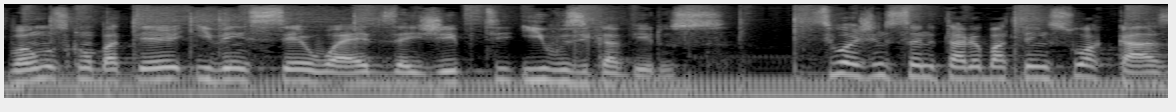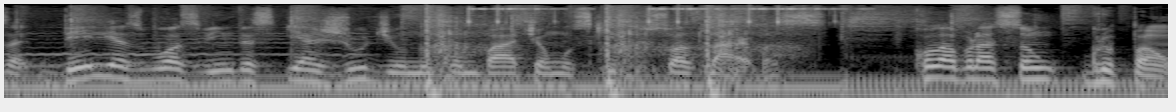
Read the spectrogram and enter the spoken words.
Vamos combater e vencer o Aedes aegypti e o Zika vírus. Se o agente sanitário bater em sua casa, dê-lhe as boas-vindas e ajude-o no combate ao mosquito e suas larvas. Colaboração Grupão.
